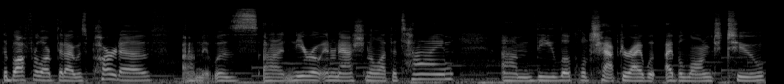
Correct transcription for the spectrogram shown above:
the Boffer LARP that I was part of, um, it was uh, Nero International at the time. Um, the local chapter I, w- I belonged to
